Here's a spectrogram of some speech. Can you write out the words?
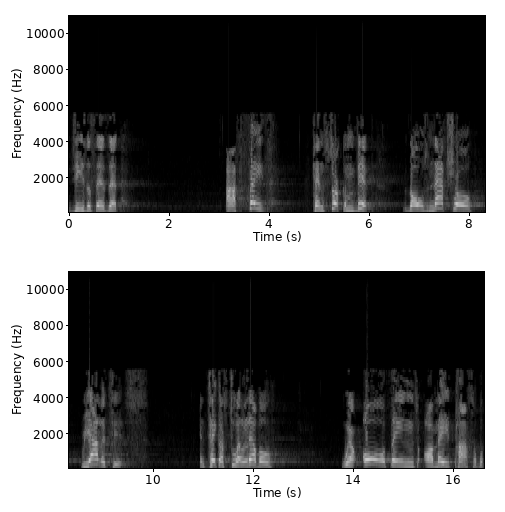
Jesus says that our faith can circumvent those natural realities and take us to a level where all things are made possible.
